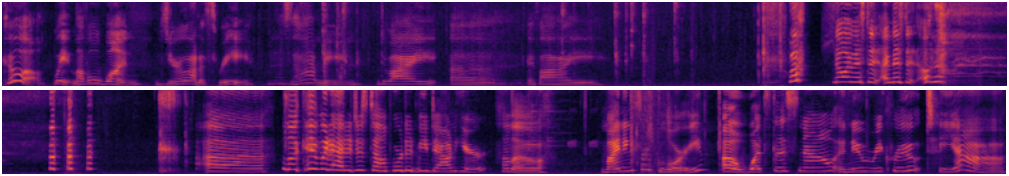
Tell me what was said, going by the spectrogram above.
Cool. Wait, level one. Zero out of three. What does that mean? Do I, uh, if I... Ah! No, I missed it. I missed it. Oh, no. uh, look, it went ahead and just teleported me down here. Hello. Mining for glory. Oh, what's this now? A new recruit? Yeah.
